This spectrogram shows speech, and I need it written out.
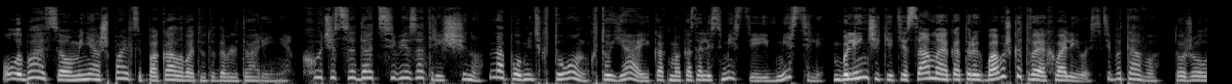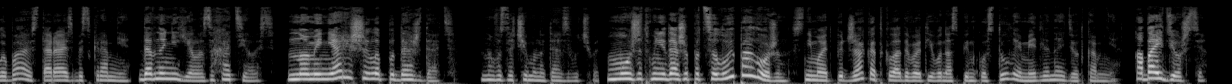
Улыбается, а у меня аж пальцы покалывают от удовлетворения. Хочется дать себе затрещину, напомнить, кто он, кто я и как мы оказались вместе и вместе ли. Блинчики те самые, о которых бабушка твоя хвалилась. Типа того. Тоже улыбаюсь, стараясь без скромнее. Давно не ела, захотелось. Но меня решила подождать. Но вот зачем он это озвучивает? Может, мне даже поцелуй положен? Снимает пиджак, откладывает его на спинку стула и медленно идет ко мне. Обойдешься.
